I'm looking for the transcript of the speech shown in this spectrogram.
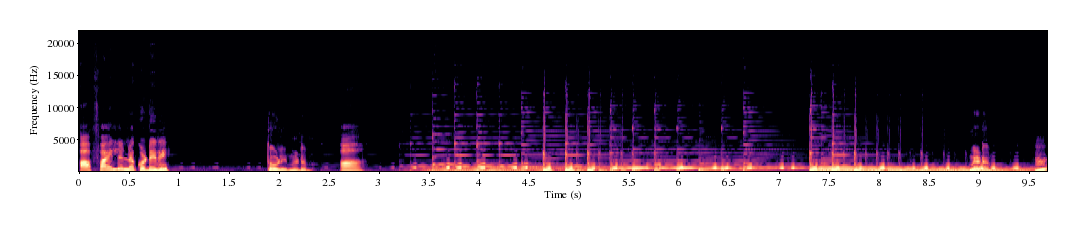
ಆ ಫೈಲನ್ನ ಕೊಡಿರಿ. ತಗೊಳ್ಳಿ ಮೇಡಮ್ ಆ. ಮೇಡಮ್ ಹ್ಮ್?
